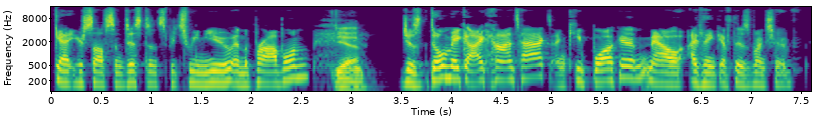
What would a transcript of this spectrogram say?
get yourself some distance between you and the problem. Yeah just don't make eye contact and keep walking. Now, I think if there's a bunch of,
